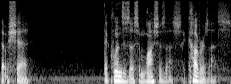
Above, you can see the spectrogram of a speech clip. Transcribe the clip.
that was shed, that cleanses us and washes us, that covers us.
